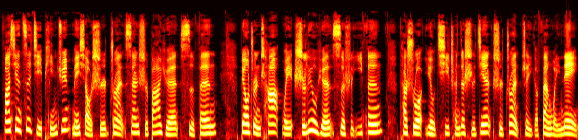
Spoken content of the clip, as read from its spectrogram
发现自己平均每小时赚三十八元四分。标准差为十六元四十一分。他说，有七成的时间是赚这个范围内。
